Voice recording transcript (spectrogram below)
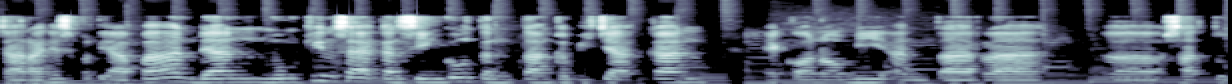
caranya seperti apa dan mungkin saya akan singgung tentang kebijakan ekonomi antara uh, satu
